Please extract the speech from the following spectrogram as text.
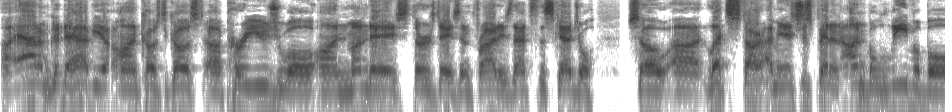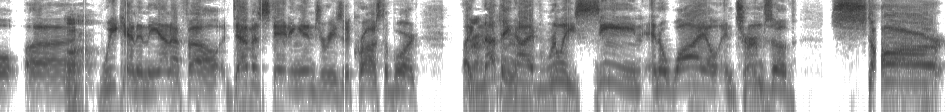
Uh, Adam, good to have you on Coast to Coast, uh, per usual, on Mondays, Thursdays, and Fridays. That's the schedule. So uh, let's start. I mean, it's just been an unbelievable uh, oh. weekend in the NFL. Devastating injuries across the board. Like right. nothing I've really seen in a while in terms of star,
